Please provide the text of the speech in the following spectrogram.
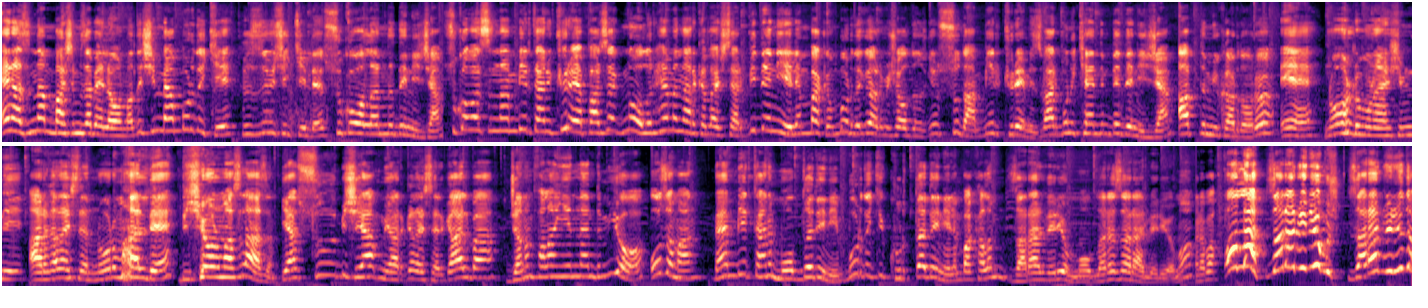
En azından başımıza bela olmadı. Şimdi ben buradaki hızlı bir şekilde su kovalarını deneyeceğim. Su kovasından bir tane küre yaparsak ne olur? Hemen arkadaşlar bir deneyelim. Bakın burada görmüş olduğunuz gibi sudan bir küremiz var. Bunu kendimde deneyeceğim. Attım yukarı doğru. E ne oldu buna şimdi? Arkadaşlar normalde bir şey olması lazım. Ya su bir şey yapmıyor arkadaşlar. Galiba canım falan yenilendi mi? O zaman ben bir tane mobda deneyeyim. Buradaki kurtta deneyelim. Bakalım zarar veriyor mu? Moblara zarar veriyor mu? Merhaba. Allah zarar veriyormuş. Zarar veriyor da.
